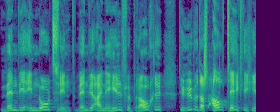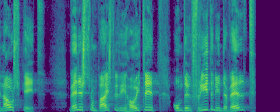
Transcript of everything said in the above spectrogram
wenn wir in Not sind, wenn wir eine Hilfe brauchen, die über das Alltägliche hinausgeht? Wenn es zum Beispiel wie heute um den Frieden in der Welt,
